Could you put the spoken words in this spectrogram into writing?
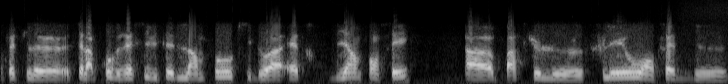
en fait, c'est la progressivité de l'impôt qui doit être bien pensée euh, parce que le fléau en fait de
